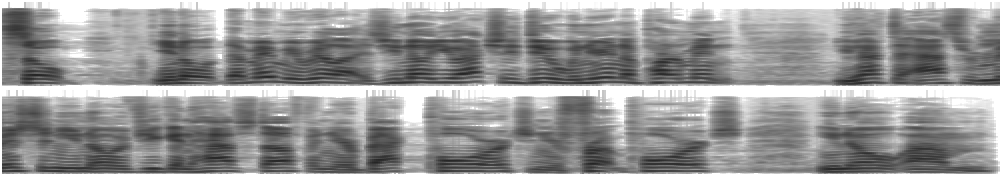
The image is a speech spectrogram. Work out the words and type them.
So, you know, that made me realize, you know, you actually do, when you're in an apartment, you have to ask permission, you know, if you can have stuff in your back porch and your front porch, you know, um,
